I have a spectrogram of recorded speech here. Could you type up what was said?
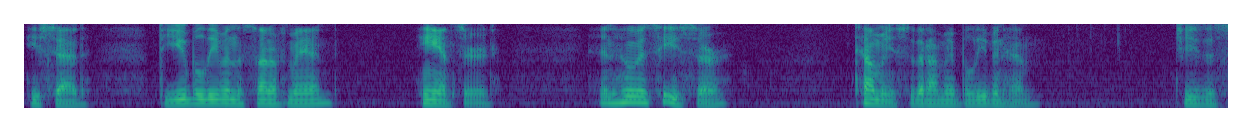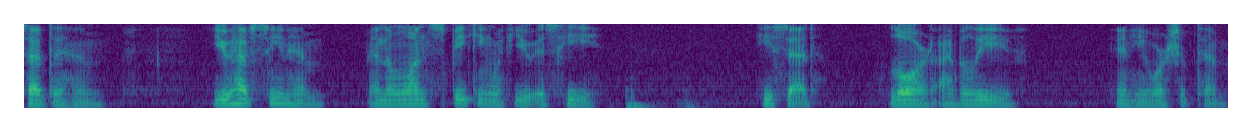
he said, Do you believe in the Son of Man? He answered, And who is he, sir? Tell me, so that I may believe in him. Jesus said to him, You have seen him, and the one speaking with you is he. He said, Lord, I believe. And he worshipped him.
